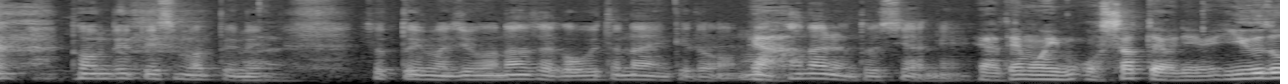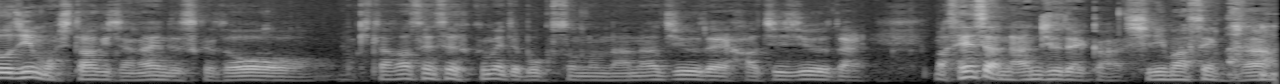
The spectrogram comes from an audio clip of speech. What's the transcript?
飛んでってしまってね、はい。ちょっと今自分は何歳か覚えてないんやけどまあかなりの年やね。いやでも今おっしゃったように誘導尋問したわけじゃないんですけど北川先生含めて僕その70代80代、まあ、先生は何十代か知りませんが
